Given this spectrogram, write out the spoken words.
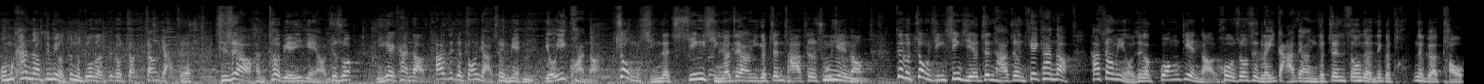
我们看到这边有这么多的这个装装甲车，其实要很特别的一点啊，就是说你可以看到它这个装甲车里面有一款呢重型的新型的这样一个侦察车出现哦。这个重型新型的侦察车，你可以看到它上面有这个光电脑或者说是雷达这样一个侦搜的那个那个头，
